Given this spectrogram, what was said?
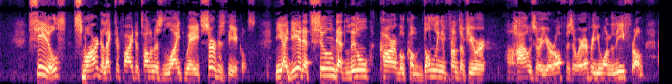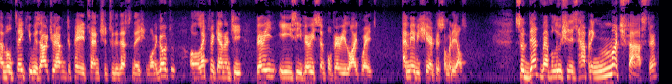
Seals, smart, electrified, autonomous, lightweight service vehicles. The idea that soon that little car will come dawdling in front of your house or your office or wherever you want to leave from and will take you without you having to pay attention to the destination you want to go to on electric energy very easy, very simple, very lightweight, and maybe share it with somebody else. So that revolution is happening much faster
